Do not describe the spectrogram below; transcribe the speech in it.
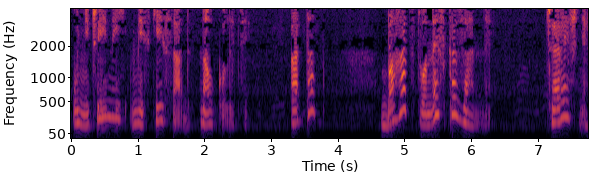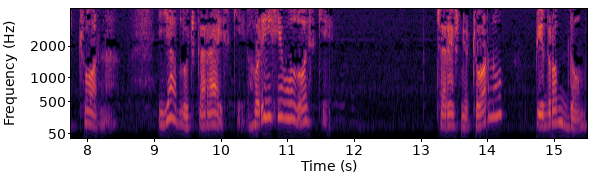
у нічийний міський сад на околиці. А там багатство несказанне, черешня чорна, яблучка райські, горіхи волоські. Черешню чорну під роддом.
